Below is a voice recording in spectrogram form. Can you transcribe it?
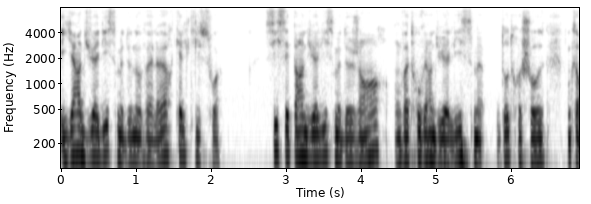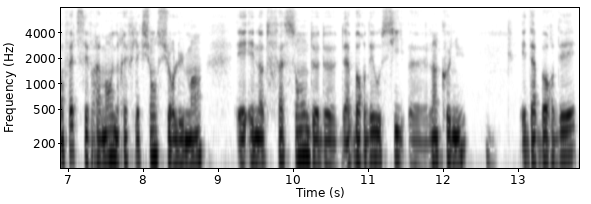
il y a un dualisme de nos valeurs, quel qu'il soit. Si c'est pas un dualisme de genre, on va trouver un dualisme d'autre chose. Donc en fait, c'est vraiment une réflexion sur l'humain et, notre façon d'aborder aussi euh, l'inconnu et d'aborder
